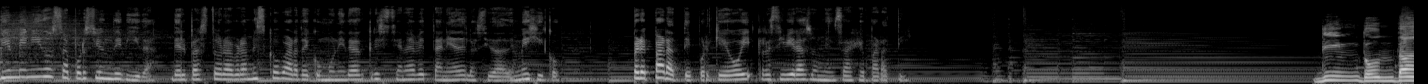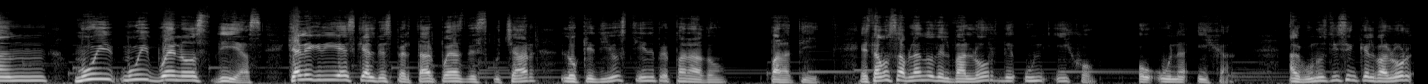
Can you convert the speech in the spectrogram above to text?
Bienvenidos a Porción de Vida del pastor Abraham Escobar de Comunidad Cristiana Betania de la Ciudad de México. Prepárate porque hoy recibirás un mensaje para ti. Din don dan. Muy, muy buenos días. Qué alegría es que al despertar puedas escuchar lo que Dios tiene preparado para ti. Estamos hablando del valor de un hijo o una hija. Algunos dicen que el valor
